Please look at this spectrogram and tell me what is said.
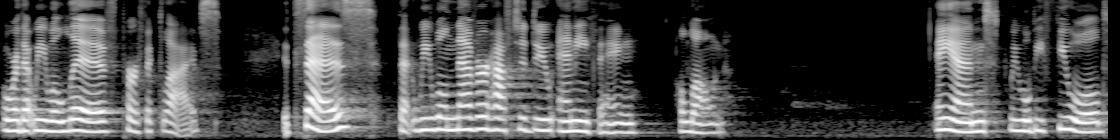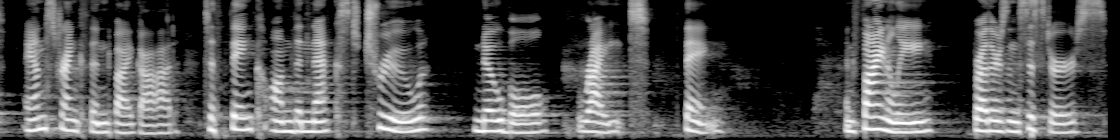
or that we will live perfect lives. It says that we will never have to do anything alone. And we will be fueled and strengthened by God to think on the next true, noble, right thing. And finally, brothers and sisters,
